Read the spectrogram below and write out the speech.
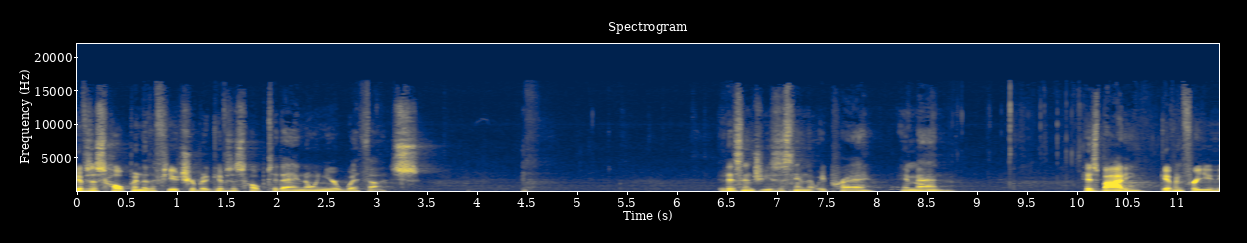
gives us hope into the future, but it gives us hope today knowing you're with us. It is in Jesus' name that we pray. Amen. His body given for you.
